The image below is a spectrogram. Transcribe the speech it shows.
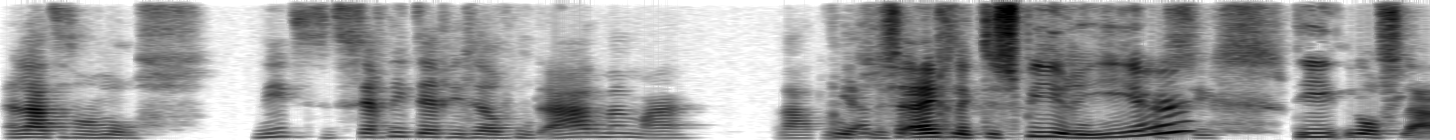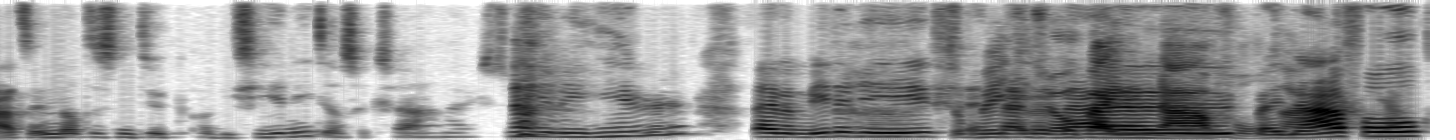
En laat het dan los. Niet, zeg niet tegen jezelf, ik moet ademen, maar laat los. ja, dus eigenlijk de spieren hier, Precies. die loslaten. En dat is natuurlijk, oh, die zie je niet als ik ze aanwijs. Spieren hier, bij mijn middenrif en bij mijn zo buik, bij je navel bij daar, navel.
